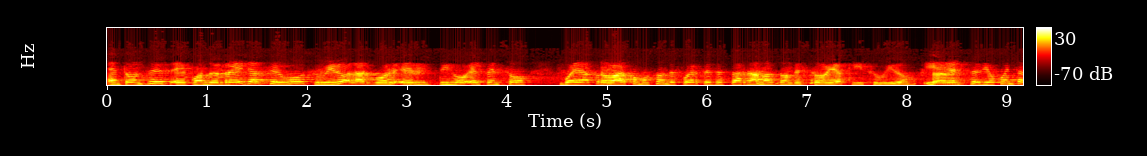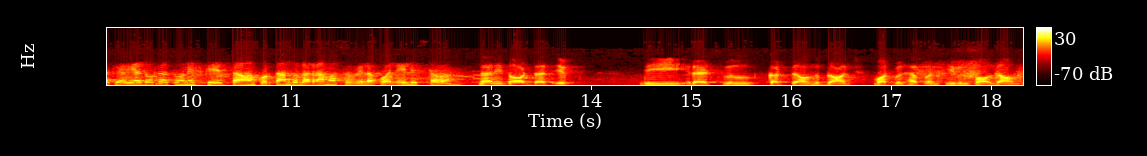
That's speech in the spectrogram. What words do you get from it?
Entonces eh, cuando el rey ya se hubo subido al árbol, él dijo, él pensó, voy a probar cómo son de fuertes estas ramas donde estoy aquí subido. Y Claro. él se dio cuenta que había dos ratones que estaban cortando la rama sobre la cual él estaba. Then he thought that if the rats will cut down the branch, what will happen? He will fall down.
